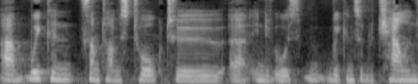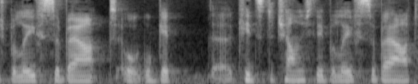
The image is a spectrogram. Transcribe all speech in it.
Um, we can sometimes talk to uh, individuals. We can sort of challenge beliefs about or, or get uh, kids to challenge their beliefs about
